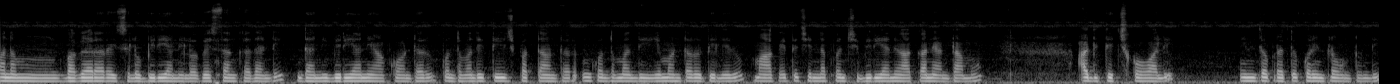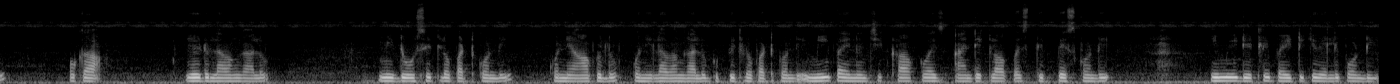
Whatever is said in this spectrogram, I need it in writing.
మనం బగారా రైస్లో బిర్యానీలో వేస్తాం కదండి. దాన్ని బిర్యానీ ఆకు అంటారు కొంతమంది తేజ్ పత్తా అంటారు ఇంకొంతమంది ఏమంటారో తెలియదు. మాకైతే చిన్నప్పటి నుంచి బిర్యానీ ఆకు అని అంటాము. అది తెచ్చుకోవాలి. ఇంట్లో ప్రతి ఒక్కరి ఇంట్లో ఉంటుంది. ఒక ఏడు లవంగాలు మీ దోసిట్లో పట్టుకోండి కొన్ని ఆకులు కొన్ని లవంగాలు గుప్పిట్లో పట్టుకోండి. మీ పై నుంచి క్లాక్ వైజ్ యాంటీ క్లాక్ వైజ్ తిప్పేసుకోండి. ఇమీడియట్లీ బయటికి వెళ్ళిపోండి.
